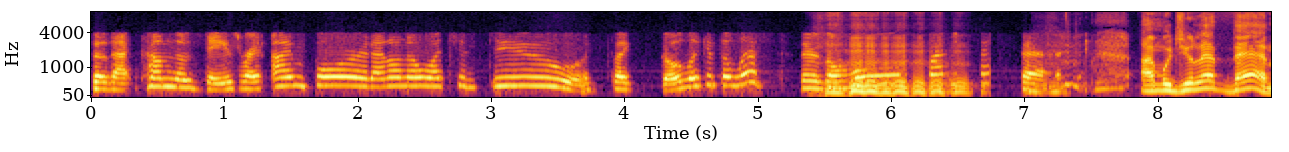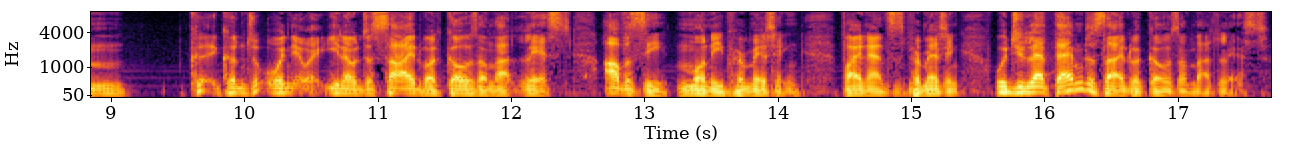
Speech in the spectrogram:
So that come those days right i'm bored i don't know what to do. It's like go look at the list. There's a whole bunch there And would you let them, when you, know, decide what goes on that list? Obviously, money permitting, finances permitting. Would you let them decide what goes on that list?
